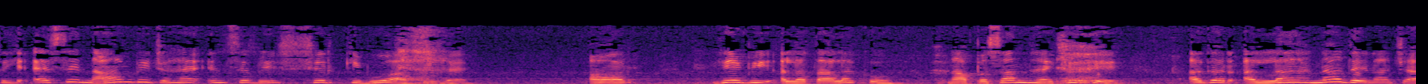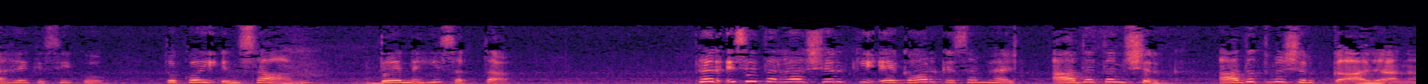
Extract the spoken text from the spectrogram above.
تو یہ ایسے نام بھی جو ہیں، ان سے بھی شرک کی بو آتی ہے۔ اور یہ بھی اللہ تعالی کو ناپسند ہے کیونکہ اگر اللہ نہ دینا چاہے کسی کو، تو کوئی انسان دے نہیں سکتا۔ پھر اسی طرح شرک کی ایک اور قسم ہے عادتن شرک۔ عادت میں شرک کا آ جانا۔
